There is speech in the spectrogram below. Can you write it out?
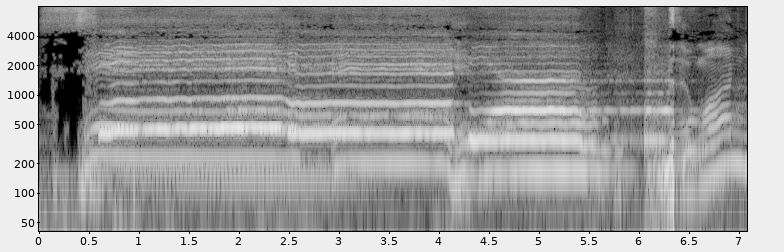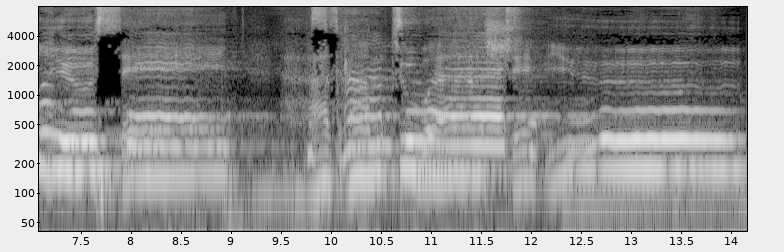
Savior. Saved has come to worship you.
